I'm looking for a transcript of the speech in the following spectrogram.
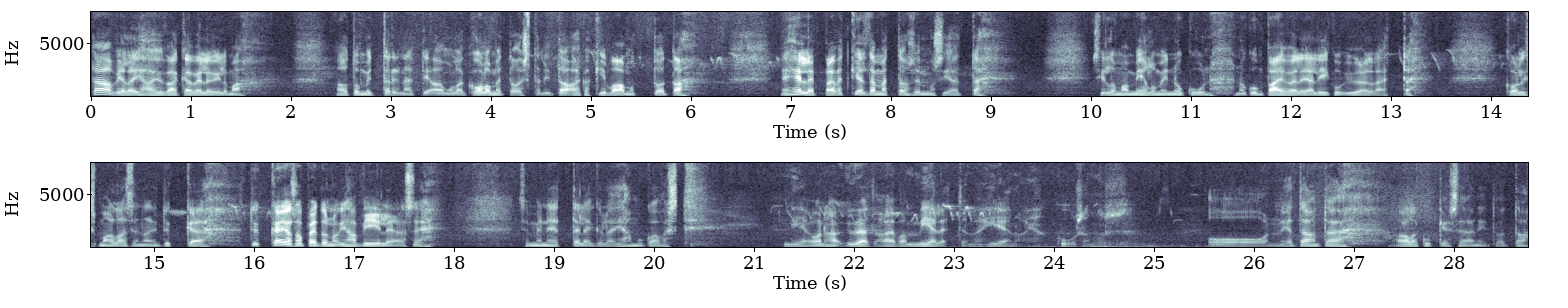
tää on vielä ihan hyvä kävelyilma. Automittari näytti aamulla 13, niin tää on aika kivaa, mutta tuota, ne hellepäivät kieltämättä on semmosia, että silloin mä mieluummin nukun, nukun päivällä ja liikun yöllä, että koillismaalaisena niin tykkää, tykkää jos opetunut ihan viileä se, se menettelee kyllä ihan mukavasti. Niin ja onhan yöt aivan mielettömän hienoja Kuusamossa. On, ja tää on tää alkukesä, niin tota,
